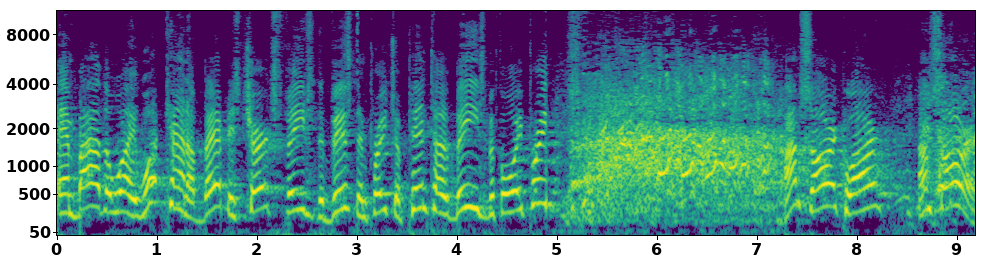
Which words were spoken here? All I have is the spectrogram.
and by the way, what kind of Baptist church feeds the visiting preacher pinto beans before he preaches? I'm sorry, choir. I'm sorry.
